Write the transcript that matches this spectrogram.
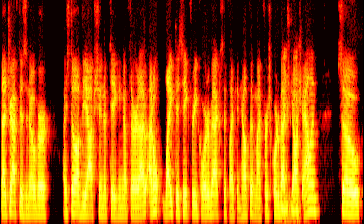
that draft isn't over. I still have the option of taking a third. I, I don't like to take three quarterbacks if I can help it. My first quarterback is mm-hmm. Josh Allen. So,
